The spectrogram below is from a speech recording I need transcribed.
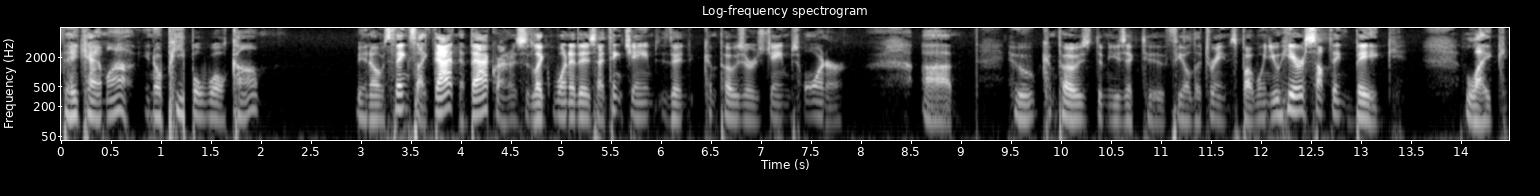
They come out, you know, people will come. You know, things like that in the background. It's like one of those. I think James, the composer, is James Horner, uh, who composed the music to Field of Dreams. But when you hear something big, like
